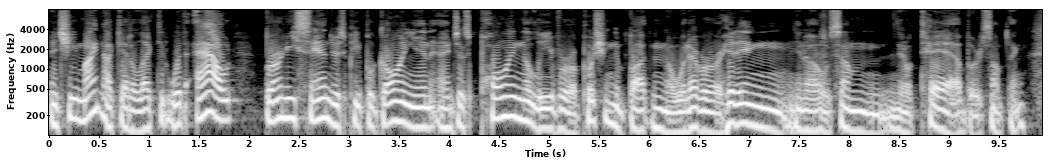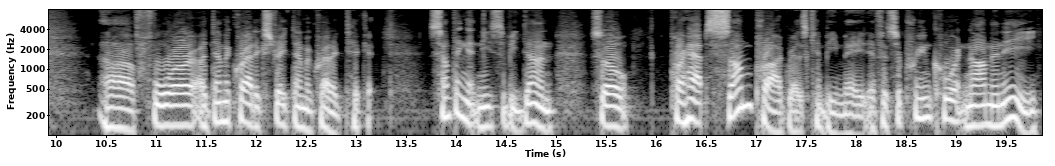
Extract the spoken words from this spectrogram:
And she might not get elected without Bernie Sanders people going in and just pulling the lever or pushing the button or whatever or hitting, you know, some, you know, tab or something uh, for a Democratic, straight Democratic ticket. Something that needs to be done. So perhaps some progress can be made if a Supreme Court nominee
